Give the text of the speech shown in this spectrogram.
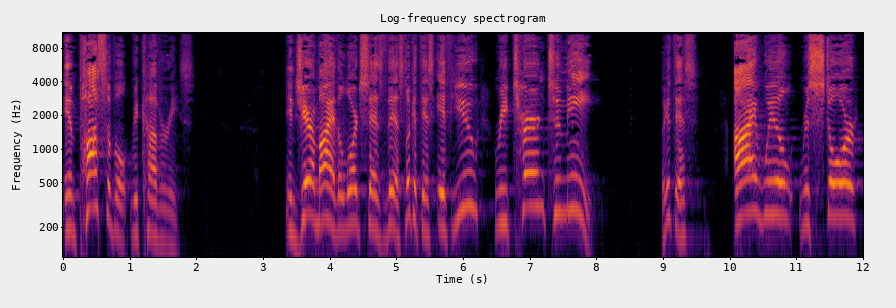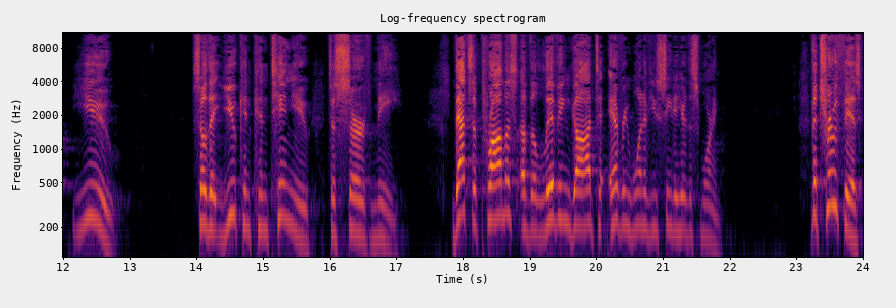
Impossible recoveries. In Jeremiah, the Lord says this. Look at this. If you return to me, look at this, I will restore you so that you can continue to serve me. That's a promise of the living God to every one of you seated here this morning. The truth is,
